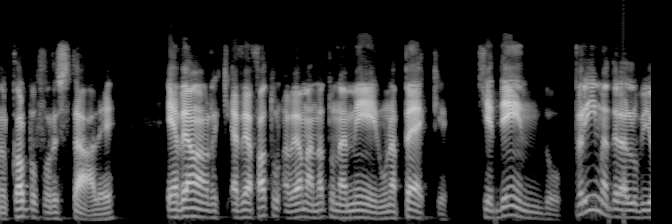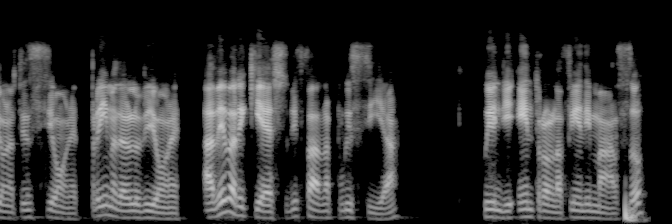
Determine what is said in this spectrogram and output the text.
il corpo forestale e avevano, aveva, fatto, aveva mandato una mail, una PEC, chiedendo prima dell'alluvione, attenzione, prima dell'alluvione, aveva richiesto di fare una pulizia, quindi entro la fine di marzo,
